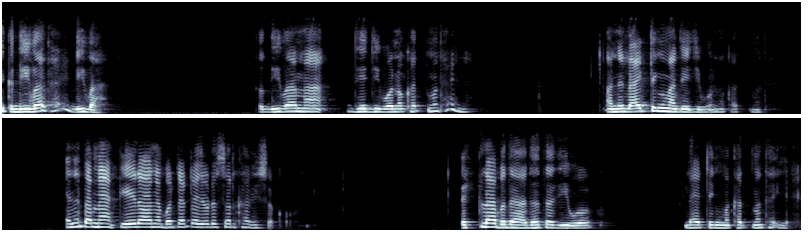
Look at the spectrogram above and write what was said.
એક દીવા થાય, દીવા. તો દીવામાં જે જીવોનો ખત્મ થાય ને, અને લાઇટિંગમાં જે જીવોનો ખત્મ થાય, એને તમે આ કેળા અને બટાટા જોડે સરખાવી શકો. એટલા બધા આધતા જીવો લાઇટિંગમાં ખત્મ થઈ જાય.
